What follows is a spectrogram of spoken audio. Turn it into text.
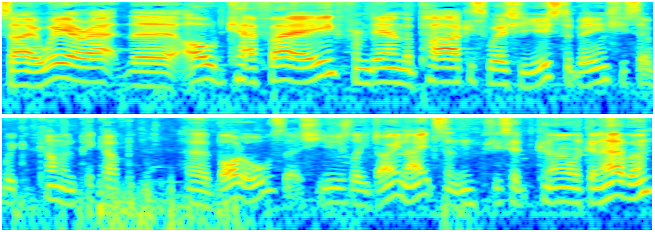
So we are at the old cafe from down the park. Is where she used to be, and she said we could come and pick up her bottles that she usually donates. And she said Kinala can have them.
